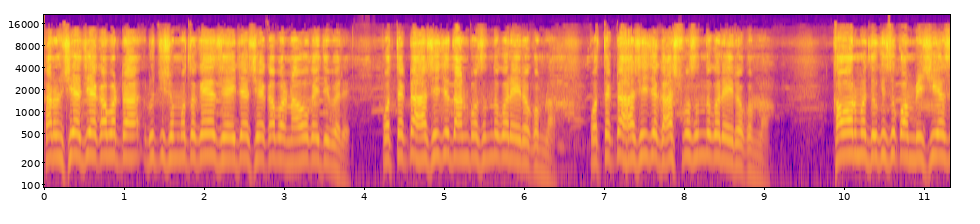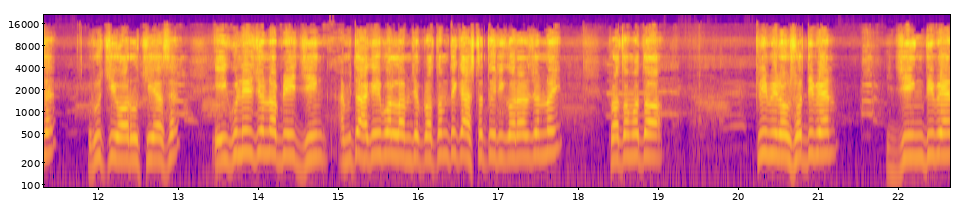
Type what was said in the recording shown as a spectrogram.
কারণ সে যে খাবারটা রুচিসম্মত খেয়েছে, এটা সে খাবার নাও খাইতে পারে। প্রত্যেকটা হাসি যে দান পছন্দ করে এইরকম না। প্রত্যেকটা হাসি যে ঘাস পছন্দ করে এইরকম না। খাওয়ার মধ্যেও কিছু কম বেশি আছে, রুচি অরুচি আছে। এইগুলির জন্য আপনি জিঙ্ক, আমি তো আগেই বললাম যে প্রথম থেকে আস্থা তৈরি করার জন্যই প্রথমত কৃমির ঔষধ দিবেন, জিঙ্ক দিবেন,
